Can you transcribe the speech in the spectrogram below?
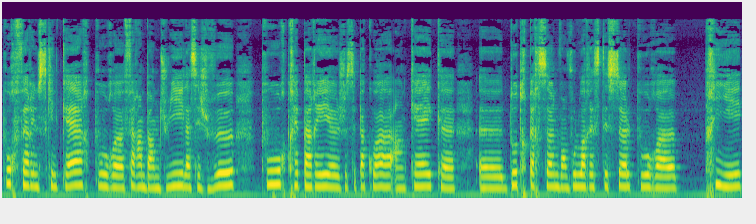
pour faire une skincare, pour euh, faire un bain d'huile à ses cheveux, pour préparer euh, je sais pas quoi, un cake. Euh, d'autres personnes vont vouloir rester seules pour prier,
